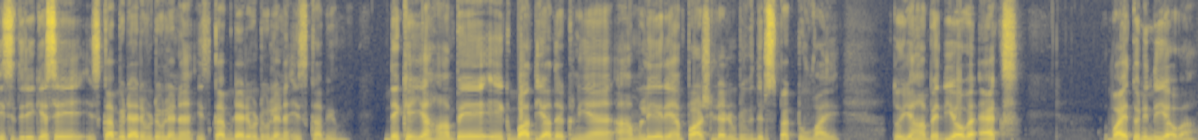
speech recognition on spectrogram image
इसी तरीके से इसका भी डेरिवेटिव लेना है, इसका भी डेरिवेटिव लेना है, इसका भी। देखिए, यहाँ पे एक बात याद रखनी है, हम ले रहे हैं partial derivative with respect to y तो यहाँ पे दिया हुआ एक्स वाई तो नहीं दिया हुआ?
